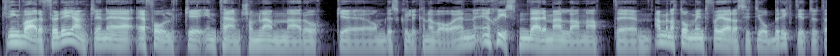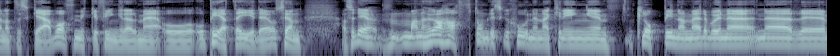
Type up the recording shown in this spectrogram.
Kring varför det egentligen är, är folk eh, internt som lämnar och eh, om det skulle kunna vara en, en schism däremellan att, eh, ja, men att de inte får göra sitt jobb riktigt utan att det ska vara för mycket fingrar med och, och peta i det. Och sen Alltså det, man har ju haft de diskussionerna kring eh, Klopp innan med, det var ju när, när eh,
